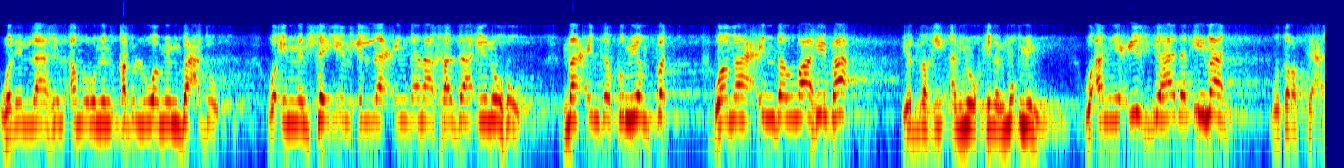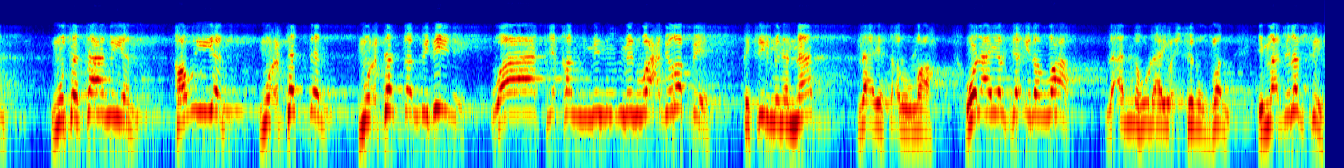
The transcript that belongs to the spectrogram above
ولله الأمر من قبل ومن بعد. وإن من شيء إلا عندنا خزائنه. ما عندكم ينفت وما عند الله باء ينبغي أن يوقن المؤمن وأن يعيش بهذا الإيمان مترفعا متساميا قويا معتدا معتزا بدينه واثقا من, من وعد ربه. كثير من الناس لا يسأل الله ولا يلجأ إلى الله لأنه لا يحسن الظن إما بنفسه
